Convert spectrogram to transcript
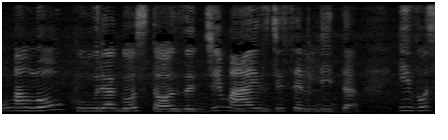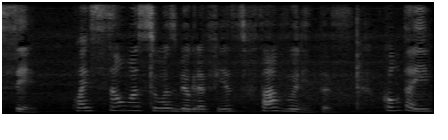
uma loucura gostosa demais de ser lida. E você, quais são as suas biografias favoritas? Conta aí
